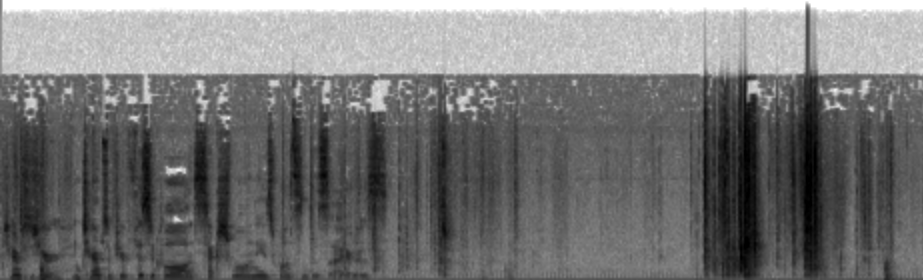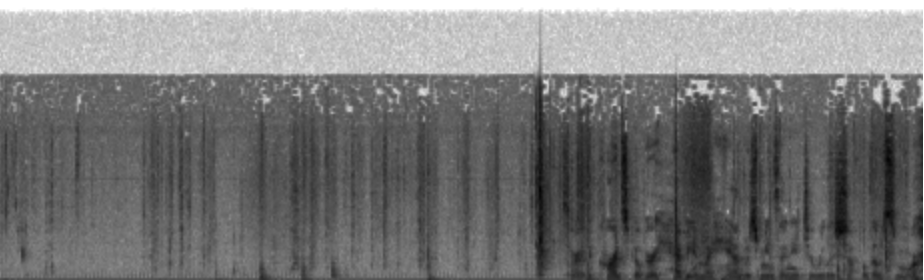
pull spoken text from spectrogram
In terms of your in terms of your physical and sexual needs, wants, and desires. Sorry, the cards feel very heavy in my hand, which means I need to really shuffle them some more.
